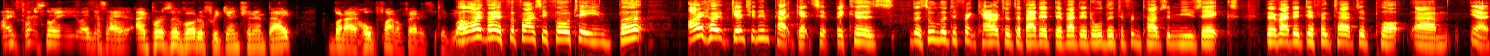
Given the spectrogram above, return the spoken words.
I personally, like I said, I personally voted for Genshin Impact, but I hope Final Fantasy to be. Well, I voted for Fantasy 14, but I hope Genshin Impact gets it because there's all the different characters they've added. They've added all the different types of music. They've added different types of plot. Um, you know,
